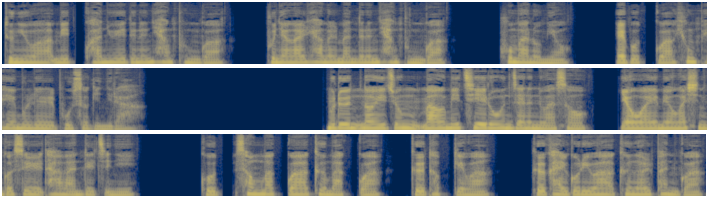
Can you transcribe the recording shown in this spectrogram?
등유와 및 관유에 드는 향품과 분양할 향을 만드는 향품과 후마노며 에봇과 흉패에 물릴 보석이니라. 물은 너희 중 마음이 지혜로운 자는 와서 여호와의 명하신 것을 다 만들지니 곧 성막과 그 막과 그 덮개와 그 갈고리와 그 널판과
